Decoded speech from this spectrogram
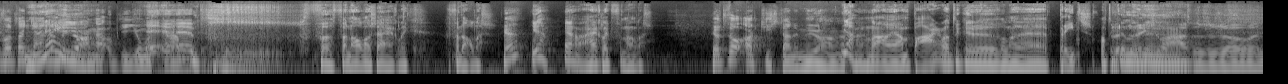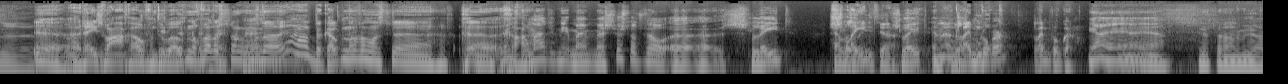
wat had jij de Nee. muur hangen op die jongenskamer? Eh, eh, pff, van alles eigenlijk. Van alles. ja? Ja, ja, eigenlijk van alles. Je had wel artiesten aan de muur hangen. Ja, nou ja, een paar. Had ik er eh, wel een eh, Prins. Had ik een, eh, Racewagens en zo. En, eh, eh, racewagen af en toe ook nog wel eens. eh, ja, dat heb ik ook nog wel eens eh, ge- denk, gehad. voor mij had ik niet. Mijn, mijn zus had wel eh eh Slate. Slate? Ja. En Een. Glijmbrokker. Ja, ja, ja. ja. Die had er aan de muur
